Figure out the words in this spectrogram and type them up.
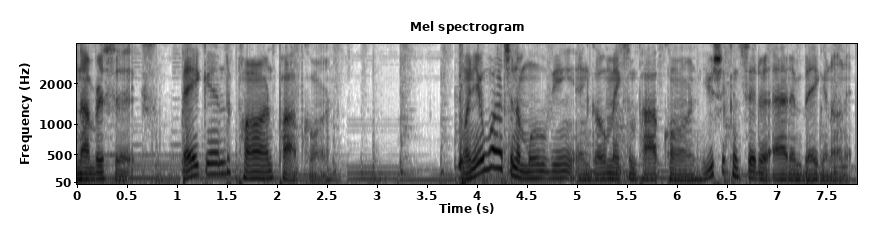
Number 6. Bacon parm popcorn. When you're watching a movie and go make some popcorn, you should consider adding bacon on it.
